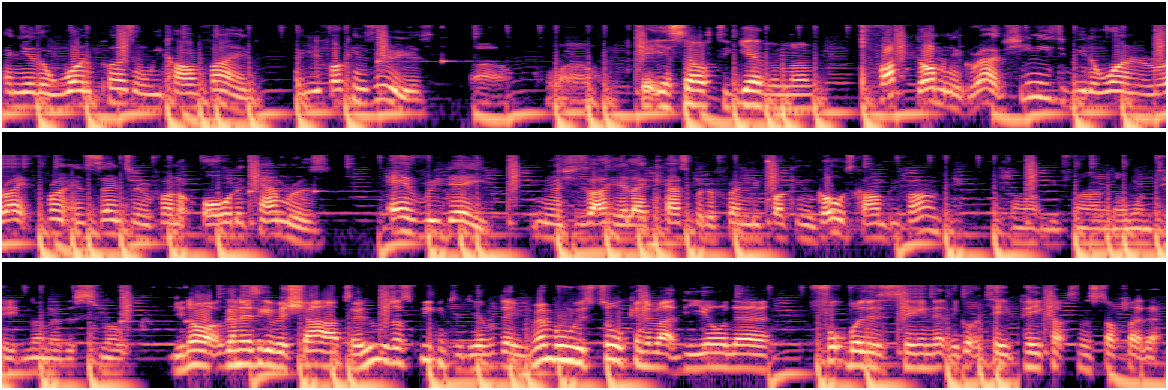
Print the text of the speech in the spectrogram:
And you're the one person we can't find. Are you fucking serious? Wow, wow. Get yourself together, man. Fuck Dominic Raab. She needs to be the one right front and center in front of all the cameras every day. You know, she's out here like Casper the friendly fucking ghost, can't be found. Can't be found. Want to take none of the smoke. You know what? I'm gonna give a shout out to who was I speaking to the other day? Remember we was talking about the old uh, footballers saying that they got to take pay cuts and stuff like that.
